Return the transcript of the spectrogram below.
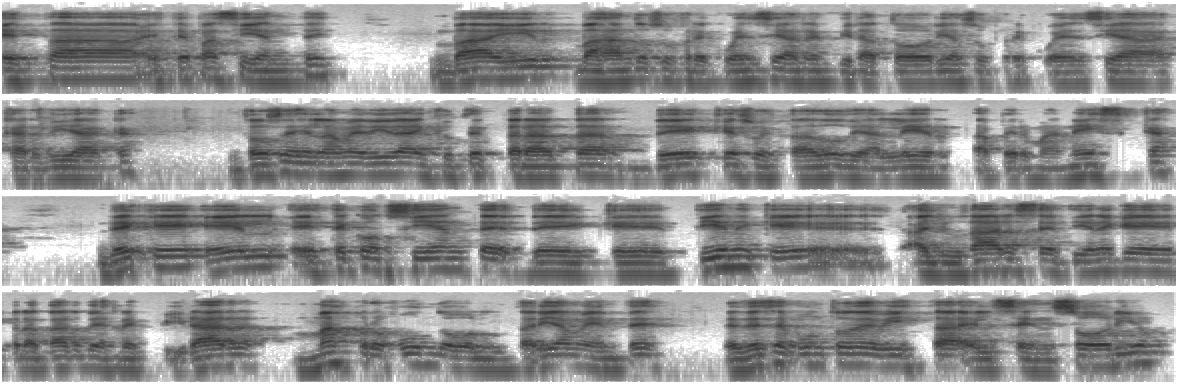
esta, este paciente va a ir bajando su frecuencia respiratoria, su frecuencia cardíaca. Entonces, en la medida en que usted trata de que su estado de alerta permanezca, de que él esté consciente de que tiene que ayudarse, tiene que tratar de respirar más profundo voluntariamente. Desde ese punto de vista, el sensorio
